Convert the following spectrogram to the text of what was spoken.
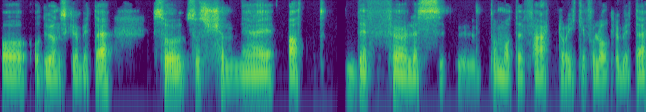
og, og du ønsker å bytte, så, så, skjønner jeg at det føles uh, på en måte fælt å ikke få lov til å bytte.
